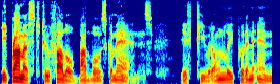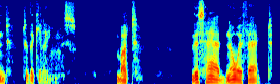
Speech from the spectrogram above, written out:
He promised to follow Babo's commands if he would only put an end to the killings. But this had no effect.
